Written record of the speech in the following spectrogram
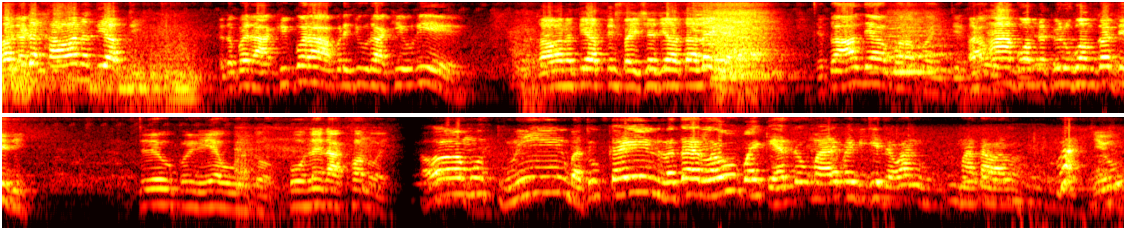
રાખી. ખાવા નથી આપતી. એ તો ભાઈ રાખી પડે આપણે જેવું રાખી એવું રે ખાવા નથી આપતી ને પૈસા જે હતા લઈ લે. એ તો હાલ દેવા પર આ ગોમ ને પેલું ગોમ કરતી હતી. એવું કોઈ એવું તો. પોહલે રાખવાનું હોય. હવે હું ધૂણીને બધું કહીને રજા લઉં ભાઈ ઘેર જવું મારે ભાઈ બીજે જવાનું માતા વાળો એવું?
